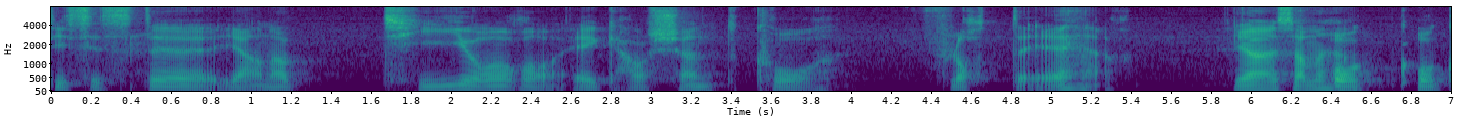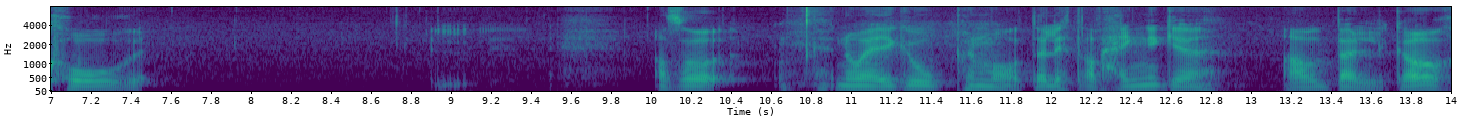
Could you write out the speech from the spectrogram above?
de siste gjerne ti åra jeg har skjønt hvor flott det er her. Ja, samme her. Og, og hvor Altså, nå er jeg jo på en måte litt avhengig av bølger.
